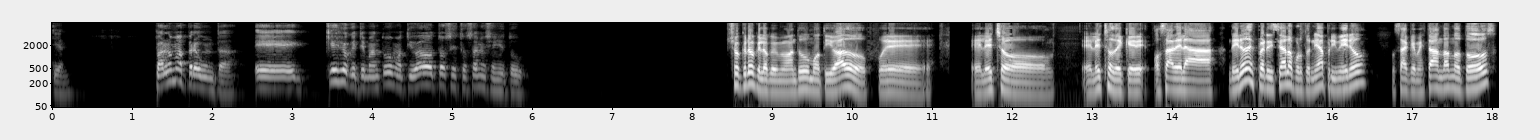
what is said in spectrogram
Bien. Paloma pregunta, eh, ¿qué es lo que te mantuvo motivado todos estos años en YouTube? Yo creo que lo que me mantuvo motivado fue el hecho, el hecho de que, o sea, de la, de no desperdiciar la oportunidad primero, o sea, que me estaban dando todos,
